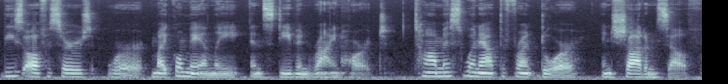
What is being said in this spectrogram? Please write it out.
These officers were Michael Manley and Stephen Reinhardt. Thomas went out the front door and shot himself.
